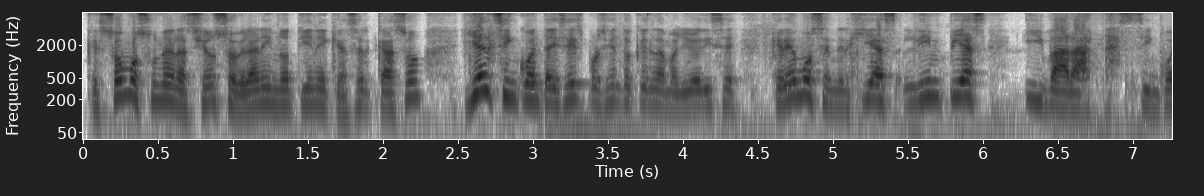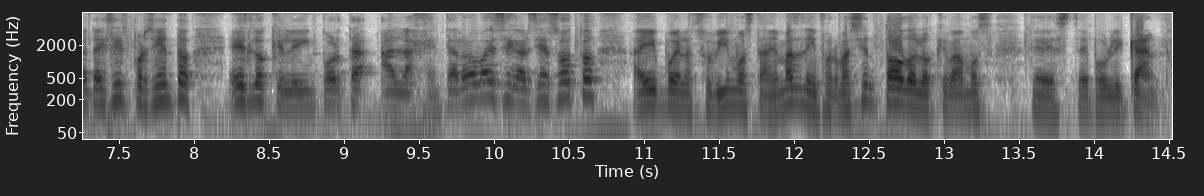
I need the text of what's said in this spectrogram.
que somos una nación soberana y no tiene que hacer caso. Y el 56%, que es la mayoría, dice queremos energías limpias y baratas. 56% es lo que le importa a la gente. Arroba ese García Soto. Ahí, bueno, subimos además de la información todo lo que vamos este, publicando.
